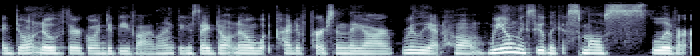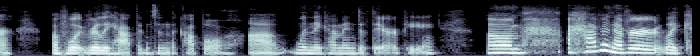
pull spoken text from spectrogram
I don't know if they're going to be violent because I don't know what kind of person they are really at home. We only see like a small sliver of what really happens in the couple uh, when they come into therapy. Um, I haven't ever like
